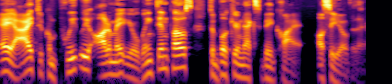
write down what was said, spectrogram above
AI to completely automate your LinkedIn posts to book your next big client. I'll see you over there.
